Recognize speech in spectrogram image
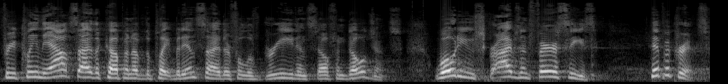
for you clean the outside of the cup and of the plate, but inside they're full of greed and self indulgence. Woe to you, scribes and Pharisees, hypocrites,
